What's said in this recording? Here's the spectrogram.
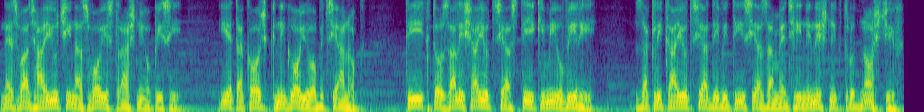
незважаючи на свої страшні описи, є також книгою обіцянок. Ті, хто залишаються стійкими у вірі, закликаються дивитися за межі нинішніх труднощів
